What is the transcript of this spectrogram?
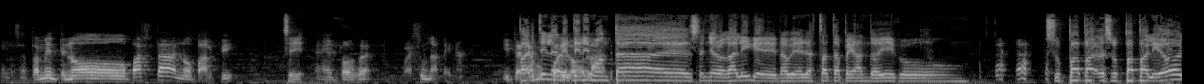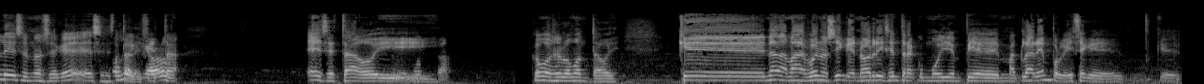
Exactamente, no pasta, no party. Sí. Entonces, pues una pena. Y Parte la que tiene montada el señor Gali, que no había ya está tapeando ahí con sus papas, sus papalioles, no sé qué. Ese está Oye, de cabrón. fiesta. Ese está hoy. ¿Cómo se lo monta hoy? Que nada más, bueno, sí, que Norris entra con muy en pie en McLaren porque dice que, que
